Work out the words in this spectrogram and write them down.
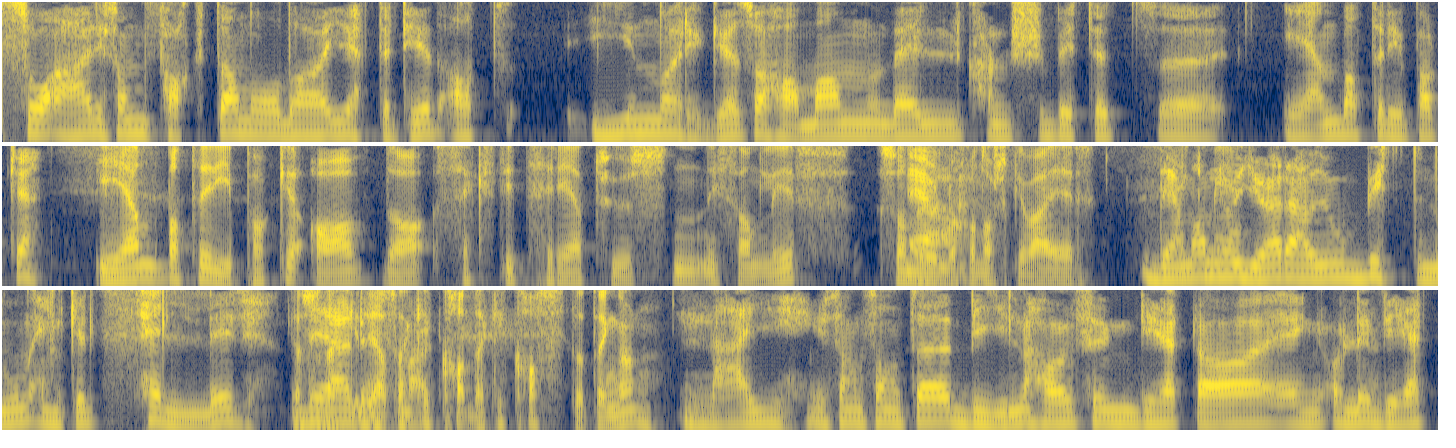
Så er liksom fakta nå da i ettertid at i Norge så har man vel kanskje byttet én eh, batteripakke. Én batteripakke av da 63 000 Nissan Leaf som ja. ruller på norske veier. Det man jo gjør, er å bytte noen enkelt celler. Ja, så det, er, det, er, det, er ikke, det er ikke kastet engang? Nei. Sånn at eh, bilen har jo fungert da, og levert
